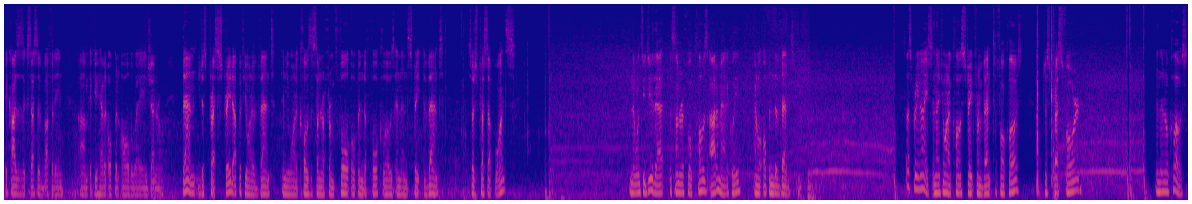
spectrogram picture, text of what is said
it causes excessive buffeting um, if you have it open all the way in general. Then you just press straight up if you want to vent, and you want to close the sunroof from full open to full close, and then straight to vent. So just press up once, and then once you do that, the sunroof will close automatically and will open the vent. So that's pretty nice. And then if you want to close straight from vent to full close, just press forward, and then it'll close.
